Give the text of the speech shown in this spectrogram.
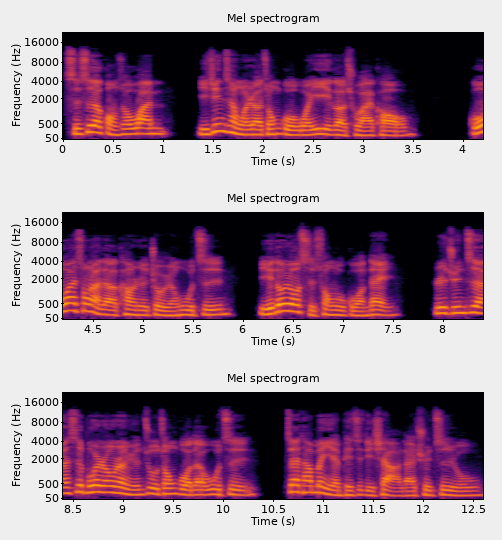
此时的广州湾已经成为了中国唯一一个出海口，国外送来的抗日救援物资也都由此送入国内。日军自然是不会容忍援助中国的物资在他们眼皮子底下来去自如，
